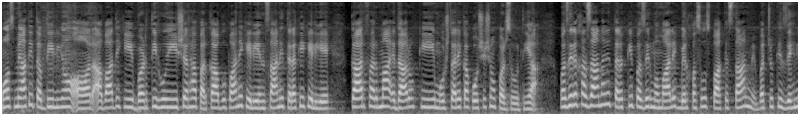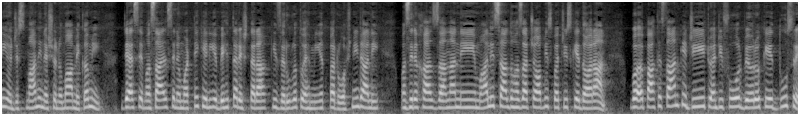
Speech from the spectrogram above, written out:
मौसमियाती तब्दीलियों और आबादी की बढ़ती हुई शरह पर काबू पाने के लिए इंसानी तरक्की के लिए कार फरमा इदारों की मुश्तर कोशिशों पर ज़ोर दिया। वज़ीर खजाना ने तरक्की पजीर ममालिक बिलखसूस पाकिस्तान में बच्चों की जहनी और जिसमानी नशोनुमा में कमी जैसे मसाइल से निमटने के लिए बेहतर इश्तराक की ज़रूरत व अहमियत पर रोशनी डाली। वज़ीर खजाना ने माली साल दो हज़ार चौबीस पच्चीस के दौरान पाकिस्तान के जी ट्वेंटी फोर ब्यूरो के दूसरे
